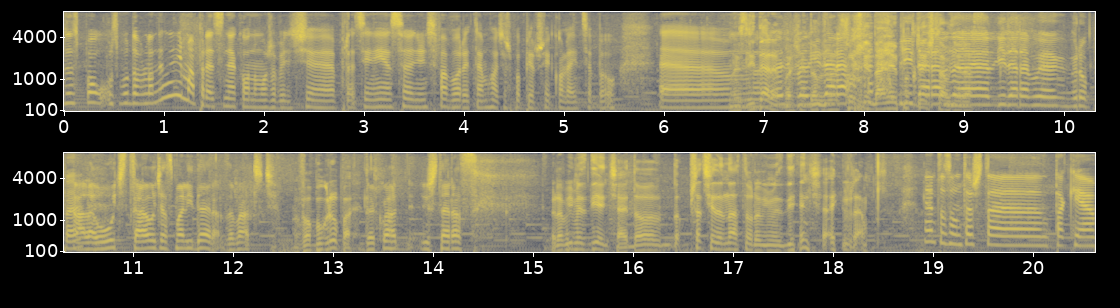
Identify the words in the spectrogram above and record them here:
zespoł zbudowlany, no nie ma presji, na jaką ono może być e, presję. Nie jest e, nic faworytem, chociaż po pierwszej kolejce był e, No jest liderem li- właśnie, dobrze, słusznie Daniel liderem, liderem grupy. Ale Łódź cały czas ma lidera, zobaczcie. W obu grupach. Dokładnie. Już teraz Robimy zdjęcia. Do, do, przed 17 robimy zdjęcia i bramki. Nie, to są też te takie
